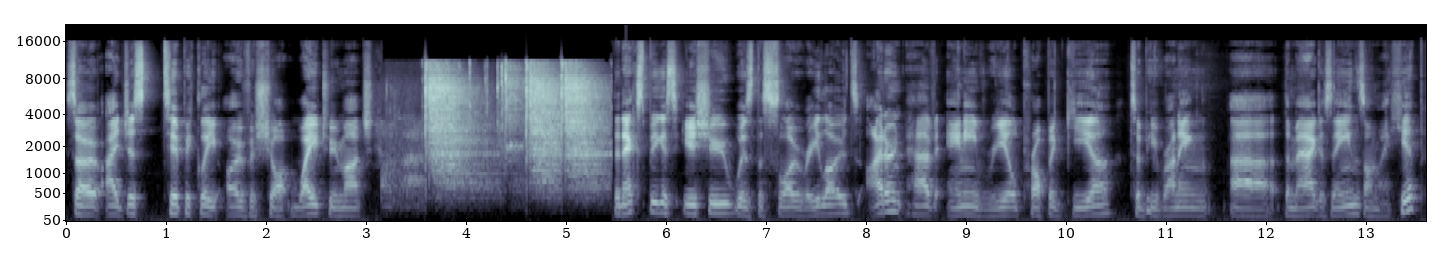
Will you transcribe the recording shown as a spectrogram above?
so I just typically overshot way too much. The next biggest issue was the slow reloads. I don't have any real proper gear to be running uh, the magazines on my hip.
